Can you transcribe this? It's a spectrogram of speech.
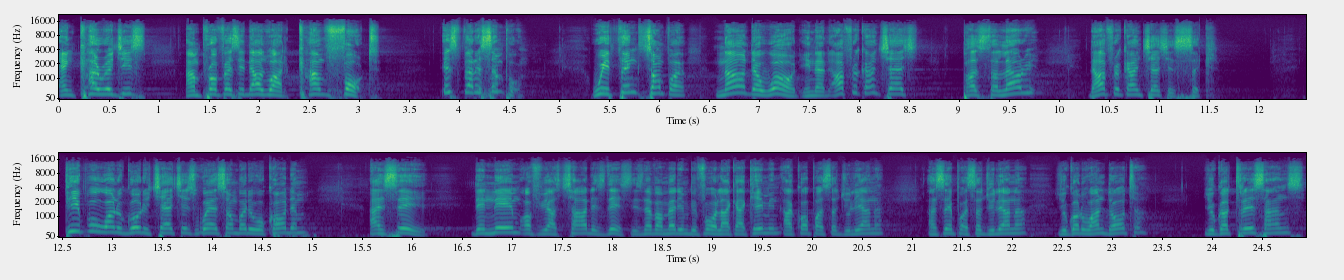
encourages. And prophecy does what? Comfort. It's very simple. We think something. Now the world, in the African church, Pastor Larry, the African church is sick. People want to go to churches where somebody will call them and say, the name of your child is this. He's never met him before. Like I came in, I called Pastor Juliana and say, Pastor Juliana, you got one daughter, you got three sons,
